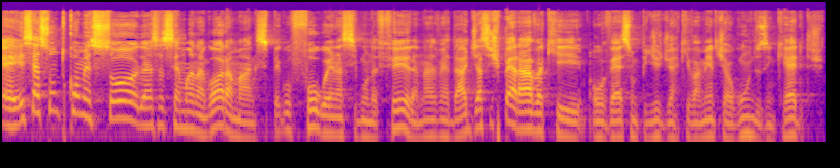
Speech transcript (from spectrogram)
É, esse assunto começou nessa semana agora, Max, pegou fogo aí na segunda-feira. Na verdade, já se esperava que houvesse um pedido de arquivamento de algum dos inquéritos.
